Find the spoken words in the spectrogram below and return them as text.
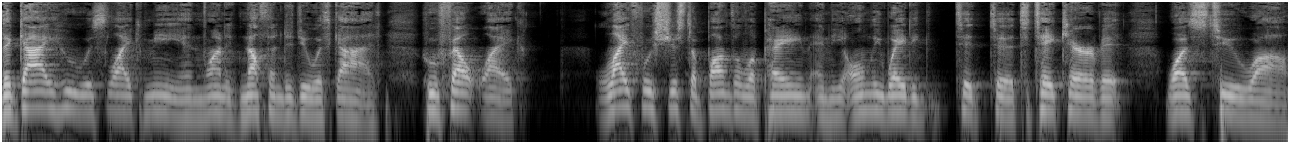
the guy who was like me and wanted nothing to do with God, who felt like life was just a bundle of pain and the only way to to to, to take care of it was to uh,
